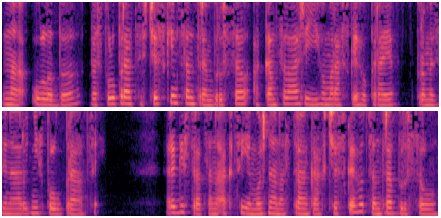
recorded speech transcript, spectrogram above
na ULB ve spolupráci s Českým centrem Brusel a kanceláří Jihomoravského kraje pro mezinárodní spolupráci. Registrace na akci je možná na stránkách Českého centra v Bruselu.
